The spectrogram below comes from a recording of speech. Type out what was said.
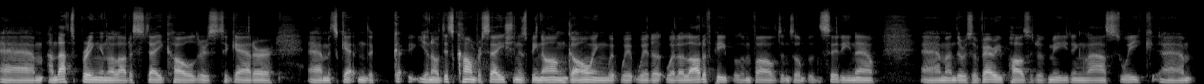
um, and that's bringing a lot of stakeholders together. Um, it's getting the you know this conversation has been ongoing with with, with, a, with a lot of people involved in Dublin City now, um, and there was a very positive meeting last week. Um,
